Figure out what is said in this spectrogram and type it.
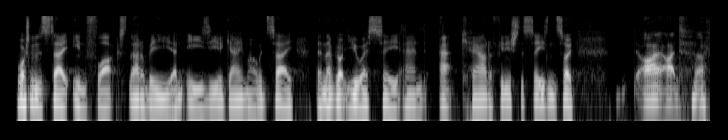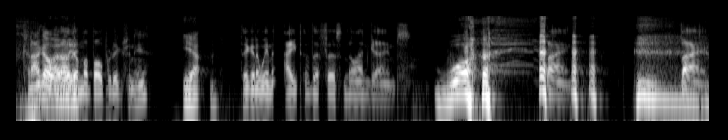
Washington State in flux. That'll be an easier game, I would say. Then they've got USC and at Cow to finish the season. So, I, I uh, Can I go I early on my bold prediction here? yeah. They're going to win eight of their first nine games. What? Bang. Bang.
